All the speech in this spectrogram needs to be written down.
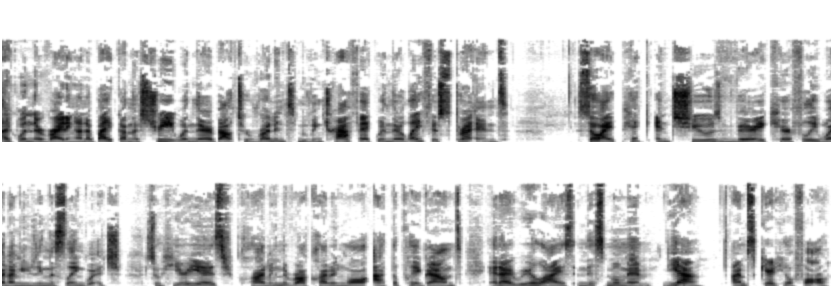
like when they're riding on a bike on the street, when they're about to run into moving traffic, when their life is threatened. So I pick and choose very carefully when I'm using this language. So here he is climbing the rock climbing wall at the playground, and I realize in this moment, yeah, I'm scared he'll fall.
